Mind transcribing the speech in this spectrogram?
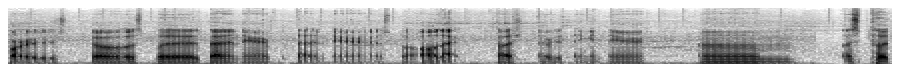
cars. So let's put that in there, put that in there. Let's put all that cushion, everything in there. Um, let's put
